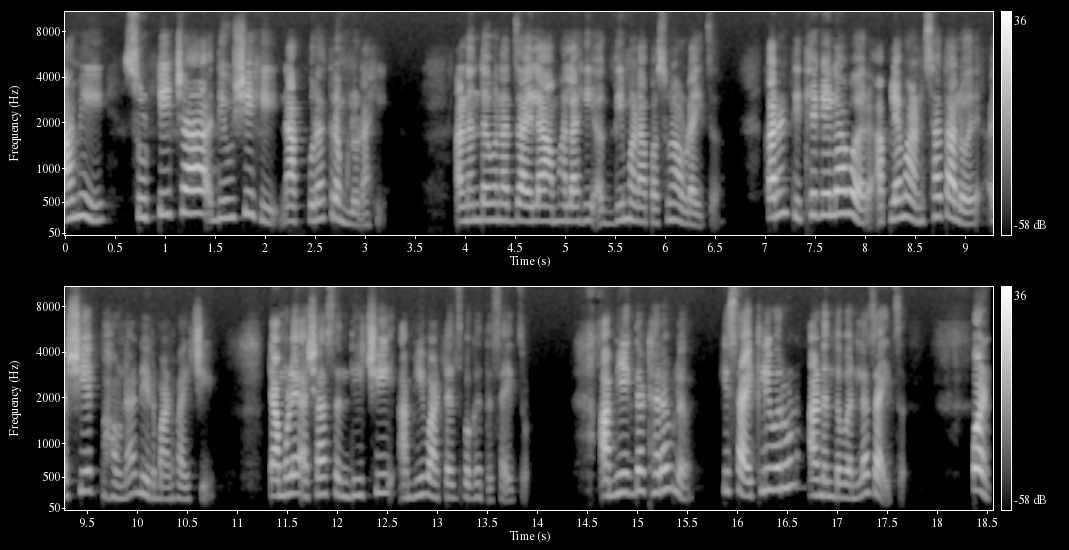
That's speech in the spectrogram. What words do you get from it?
आम्ही सुट्टीच्या दिवशीही नागपुरात रमलो नाही. आनंदवनात जायला आम्हालाही अगदी मनापासून आवडायचं. कारण तिथे गेल्यावर आपल्या माणसात आलो आहे अशी एक भावना निर्माण व्हायची. त्यामुळे अशा संधीची आम्ही वाटच बघत असायचो. आम्ही एकदा ठरवलं की सायकलीवरून आनंदवनला जायचं. पण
